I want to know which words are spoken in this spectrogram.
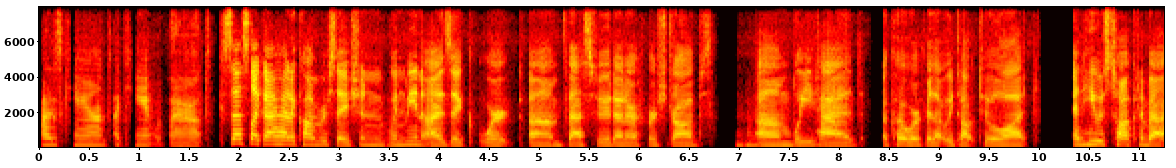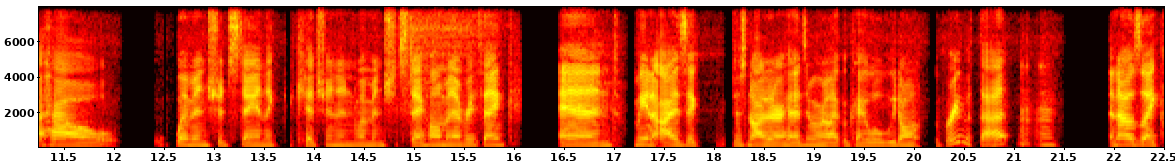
I just can't. I can't with that. Cause that's like I had a conversation when me and Isaac worked um fast food at our first jobs. Mhm. Um, we had a coworker that we talked to a lot, and he was talking about how women should stay in the kitchen and women should stay home and everything. And me and Isaac just nodded our heads and we were like, okay, well, we don't agree with that. Mm-mm. And I was like,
